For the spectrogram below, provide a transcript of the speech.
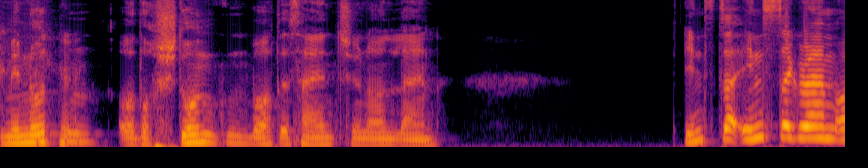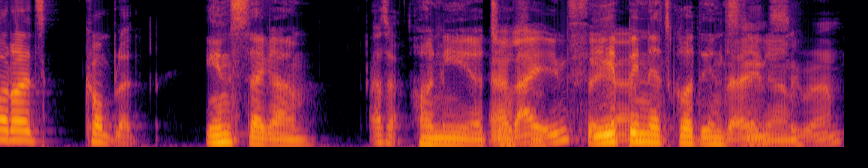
Minuten oder Stunden wird das heute schon online? Insta Instagram oder jetzt komplett? Instagram. Also, Habe ich jetzt offen. Instagram. Ich bin jetzt gerade Instagram. Instagram.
